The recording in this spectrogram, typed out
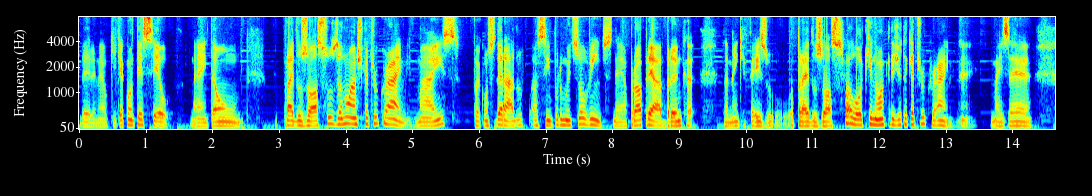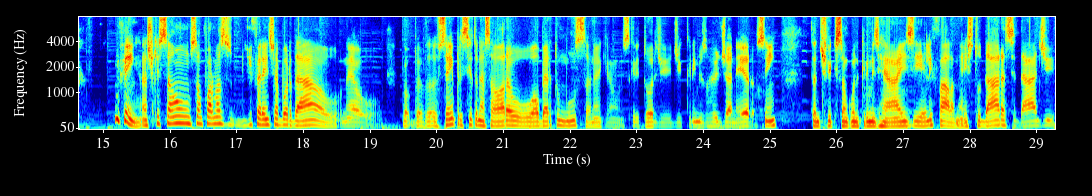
dele, né? O que, que aconteceu, né? Então, Praia dos Ossos eu não acho que é true crime, mas foi considerado assim por muitos ouvintes, né? A própria Branca também que fez o Praia dos Ossos falou que não acredita que é true crime, né? Mas é, enfim, acho que são, são formas diferentes de abordar o, né, o, eu sempre cito nessa hora o Alberto Mussa, né, que é um escritor de, de crimes do Rio de Janeiro, assim, tanto de ficção quanto de crimes reais, e ele fala, né, estudar a cidade,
